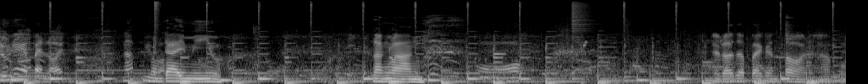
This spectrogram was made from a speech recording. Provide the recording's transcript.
รู้ได้ไงแปดร้อยนับอยู่บันไดมีอยู่ ลางอ๋อ ๆ เดี๋ยวเราจะไปกันต่อนะครับผม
